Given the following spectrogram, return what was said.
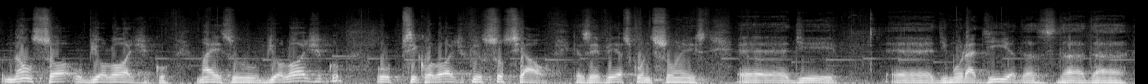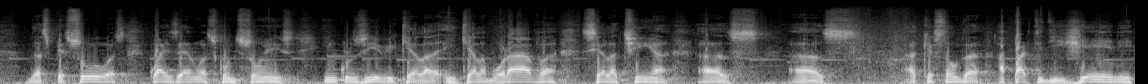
não só o biológico, mas o biológico, o psicológico e o social. Quer dizer, ver as condições é, de, é, de moradia das, da, da, das pessoas, quais eram as condições, inclusive, que ela, em que ela morava, se ela tinha as, as a questão da a parte de higiene,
